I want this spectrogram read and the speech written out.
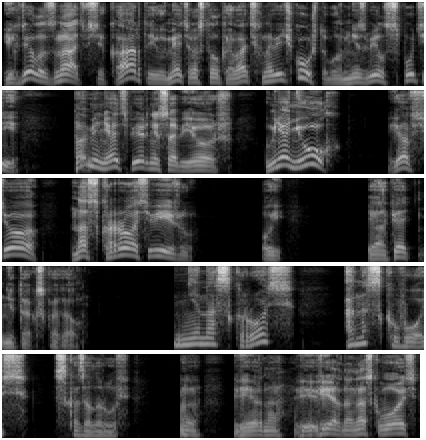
Их дело знать все карты и уметь растолковать их новичку, чтобы он не сбился с пути. А меня теперь не собьешь. У меня нюх. Я все насквозь вижу. Ой, я опять не так сказал. — Не насквозь, а насквозь, — сказала Руфь. «Э, — Верно, верно, насквозь,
